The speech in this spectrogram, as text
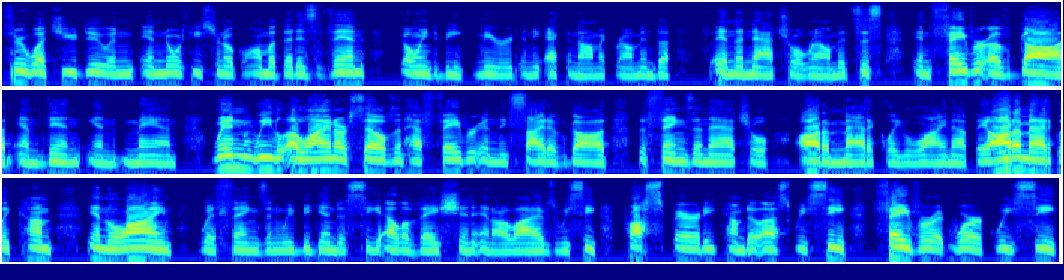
through what you do in, in northeastern Oklahoma that is then going to be mirrored in the economic realm, in the in the natural realm. It's this in favor of God and then in man. When we align ourselves and have favor in the sight of God, the things in the natural automatically line up. They automatically come in line with things, and we begin to see elevation in our lives. We see prosperity come to us. We see favor at work. We see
